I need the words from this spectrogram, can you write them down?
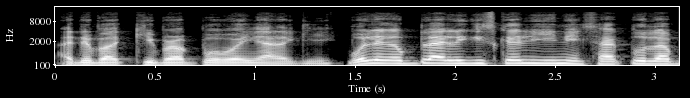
ada baki berapa banyak lagi. Boleh apply lagi sekali ni 189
